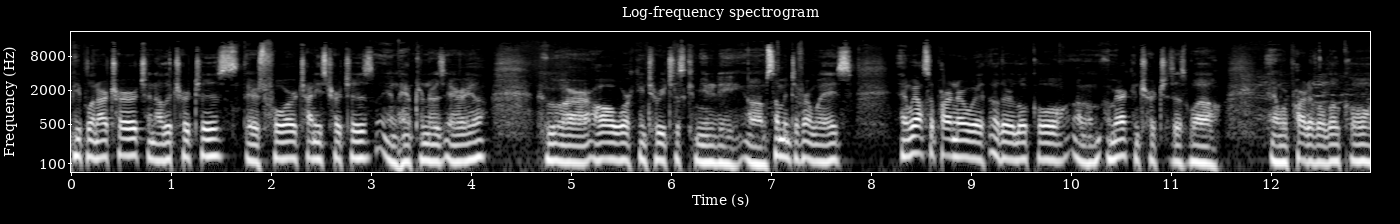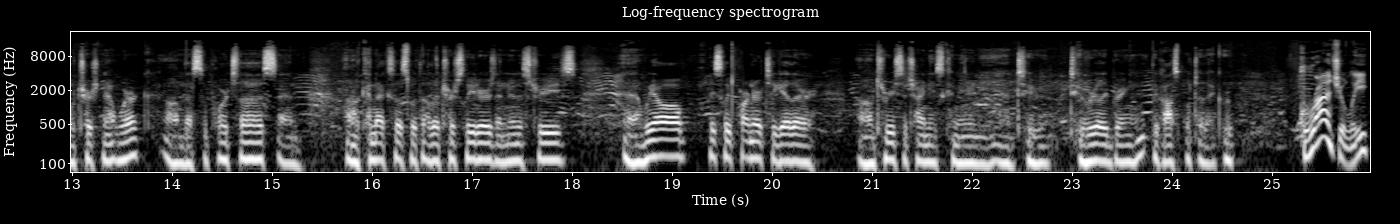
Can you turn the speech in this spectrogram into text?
people in our church and other churches. There's four Chinese churches in Hampton Roads area who are all working to reach this community, um, some in different ways. And we also partner with other local um, American churches as well. And we're part of a local church network um, that supports us and uh, connects us with other church leaders and ministries. And we all basically partner together uh, to reach the Chinese community and to, to really bring the gospel to that group. Gradually,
